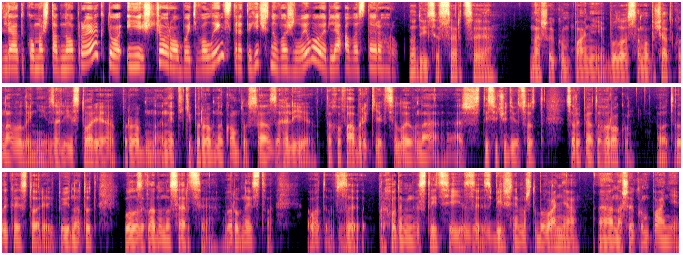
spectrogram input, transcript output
для такого масштабного проекту, і що робить Волинь стратегічно важливою для Авестера Груп? Ну, дивіться, серце нашої компанії було з самого початку на Волині. І взагалі історія проробно, не тільки переробного комплексу, а взагалі птахофабрики, як цілої, вона аж з 1945 року. От велика історія. Відповідно, тут було закладено серце виробництва. От з приходом інвестицій, з збільшенням масштабування е, нашої компанії,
